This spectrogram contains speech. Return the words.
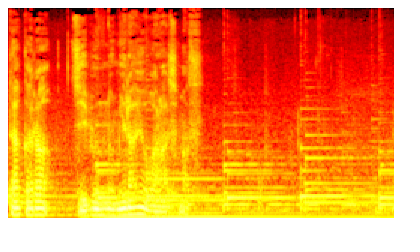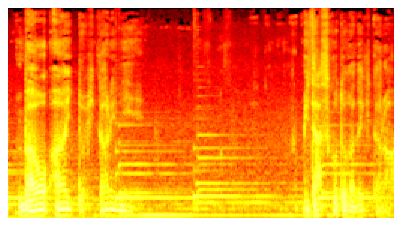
だから自分の未来を表します。場を愛と光に満たすことができたら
